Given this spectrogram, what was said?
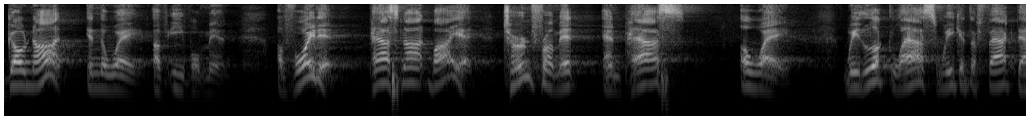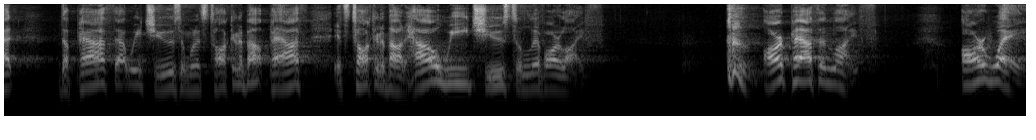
Go not in the way of evil men. Avoid it. Pass not by it. Turn from it and pass away. We looked last week at the fact that the path that we choose, and when it's talking about path, it's talking about how we choose to live our life. our path in life, our way,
